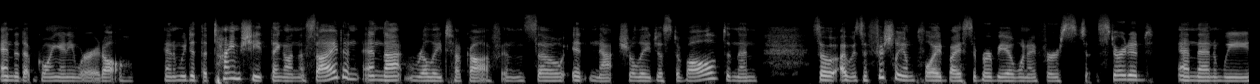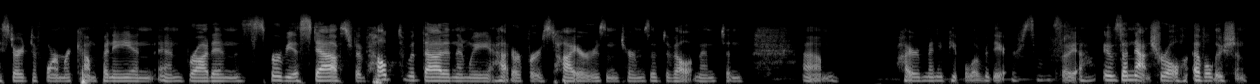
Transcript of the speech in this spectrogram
ended up going anywhere at all. And we did the timesheet thing on the side, and, and that really took off. And so it naturally just evolved. And then, so I was officially employed by Suburbia when I first started. And then we started to form a company and, and brought in Suburbia staff, sort of helped with that. And then we had our first hires in terms of development and um, hired many people over the years. So, so yeah, it was a natural evolution.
